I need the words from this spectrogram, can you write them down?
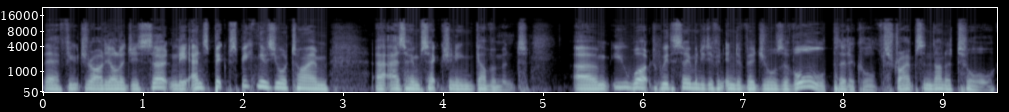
their future ideologies, certainly. And spe- speaking of your time uh, as Home Section in government, um, you worked with so many different individuals of all political stripes and none at all.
